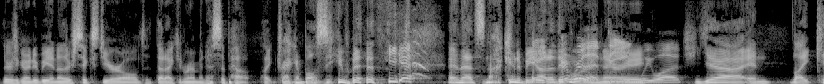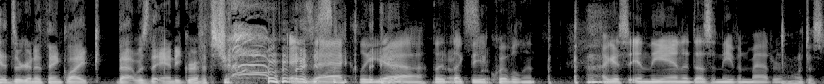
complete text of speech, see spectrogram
there's going to be another 60 year old that I can reminisce about like Dragon Ball Z with. Yeah. And that's not going to be out of the ordinary. we watch. yeah. And like kids are going to think like that was the Andy Griffith show. Exactly. basically. Yeah. The, like the so- equivalent. I guess in the end, it doesn't even matter. Oh, it does.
